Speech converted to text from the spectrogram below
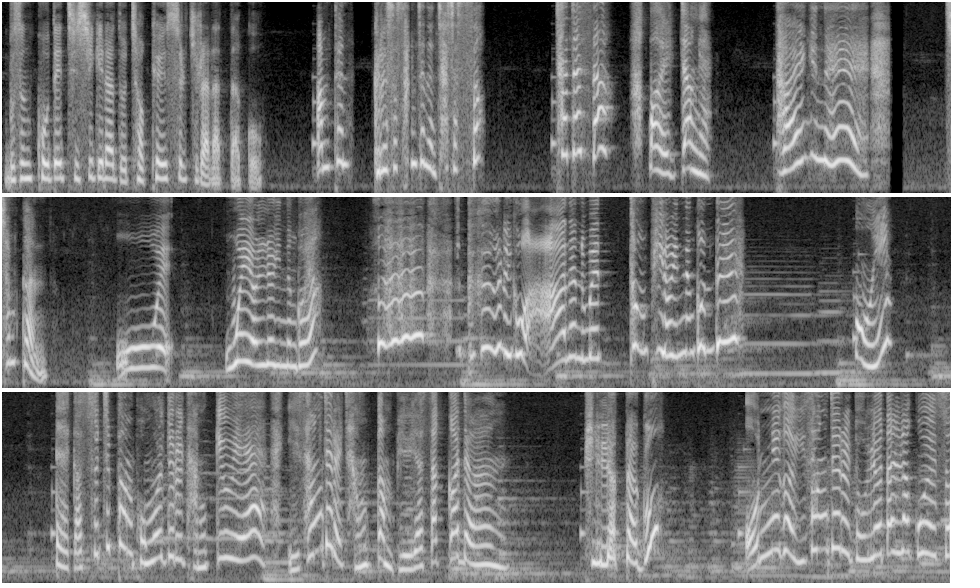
무슨 고대 지식이라도 적혀 있을 줄 알았다고. 암튼 그래서 상자는 찾았어? 멀쩡해. 다행이네. 잠깐. 오에 왜 열려 있는 거야? 아, 그- 그리고 안은 왜 텅 비어 있는 건데? 오잉? 내가 수집한 보물들을 담기 위해 이 상자를 잠깐 빌렸었거든. 빌렸다고? 언니가 이 상자를 돌려달라고 해서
